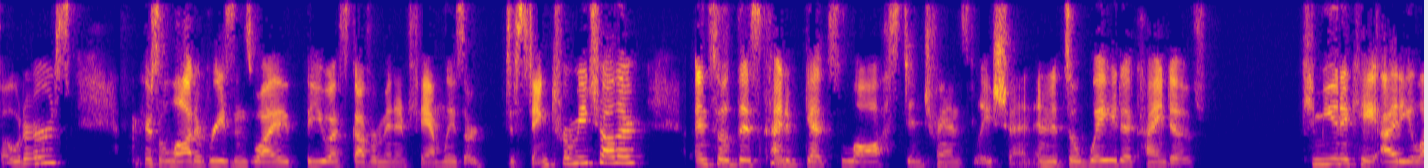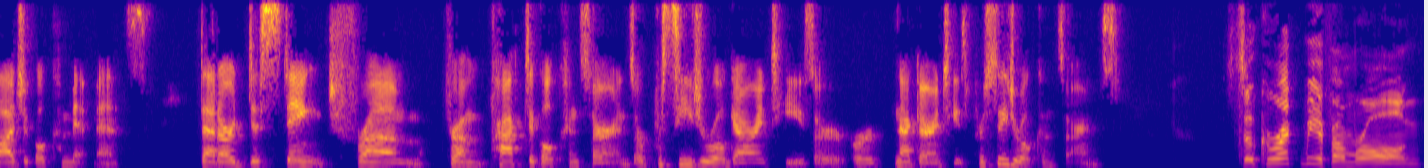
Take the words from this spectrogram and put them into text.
voters. There's a lot of reasons why the U.S. government and families are distinct from each other, and so this kind of gets lost in translation, and it's a way to kind of communicate ideological commitments that are distinct from from practical concerns or procedural guarantees or or not guarantees procedural concerns. So correct me if i'm wrong.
